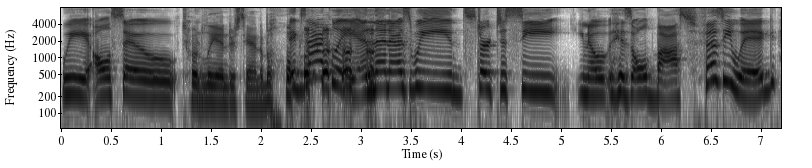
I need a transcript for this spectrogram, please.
We also Totally understandable. exactly. And then as we start to see, you know, his old boss, Fezziwig,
